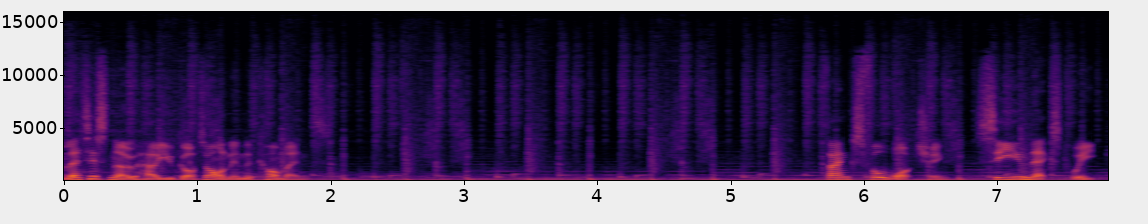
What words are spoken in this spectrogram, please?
Let us know how you got on in the comments. Thanks for watching, see you next week.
